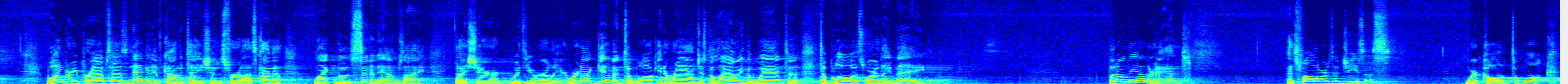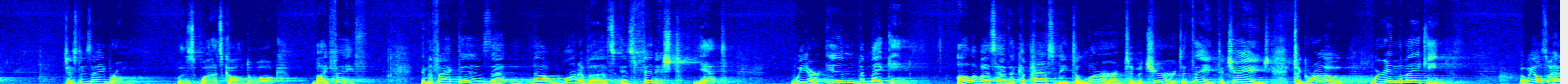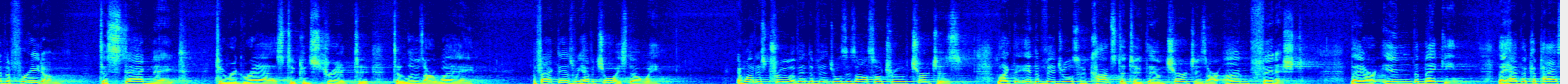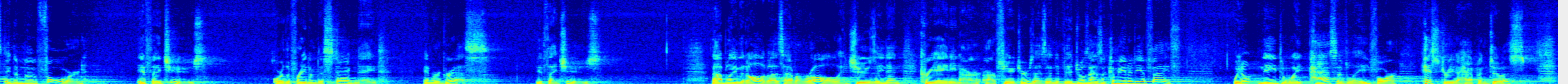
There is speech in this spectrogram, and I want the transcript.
Wandering perhaps has negative connotations for us, kind of like those synonyms I I shared with you earlier. We're not given to walking around just allowing the wind to, to blow us where they may. But on the other hand, as followers of Jesus, we're called to walk, just as Abram was, was called to walk by faith. And the fact is that not one of us is finished yet. We are in the making. All of us have the capacity to learn, to mature, to think, to change, to grow. We're in the making. But we also have the freedom to stagnate, to regress, to constrict, to, to lose our way. The fact is, we have a choice, don't we? And what is true of individuals is also true of churches. Like the individuals who constitute them, churches are unfinished. They are in the making. They have the capacity to move forward if they choose, or the freedom to stagnate and regress if they choose. Now, I believe that all of us have a role in choosing and creating our, our futures as individuals, as a community of faith. We don't need to wait passively for history to happen to us.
